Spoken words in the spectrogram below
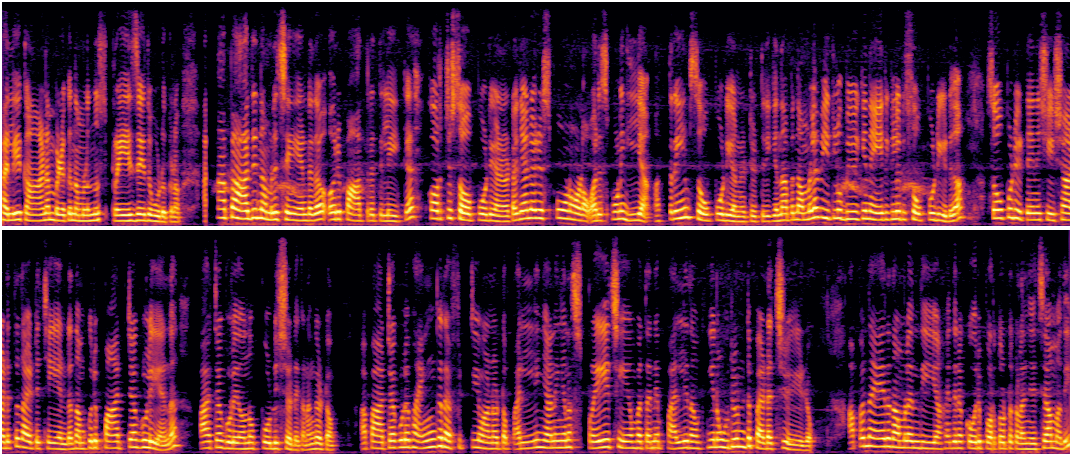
പല്ലിയെ കാണുമ്പോഴൊക്കെ നമ്മളൊന്ന് സ്പ്രേ ചെയ്ത് കൊടുക്കണം. അപ്പോൾ ആദ്യം നമ്മൾ ചെയ്യേണ്ടത് ഒരു പാത്രത്തിലേക്ക് കുറച്ച് സോപ്പ് പൊടിയാണ് കേട്ടോ. ഞാനൊരു സ്പൂണോളം ഒരു സ്പൂൺ ഇല്ല അത്രയും സോപ്പ് പൊടിയാണ് ഇട്ടിട്ടിരിക്കുന്നത്. അപ്പോൾ നമ്മൾ വീട്ടിൽ ഉപയോഗിക്കുന്ന ഏതെങ്കിലും ഒരു സോപ്പ് പൊടി ഇടുക. സോപ്പ് പൊടി ഇട്ടതിന് ശേഷം അടുത്തതായിട്ട് ചെയ്യേണ്ടത് നമുക്കൊരു പാറ്റാഗുളിയാണ്. പാറ്റഗുളിയ ഒന്ന് പൊടിച്ചെടുക്കണം കേട്ടോ. ആ പാറ്റാഗുളി ഭയങ്കര എഫക്റ്റീവാണ് കേട്ടോ. പല്ലി ഞാനിങ്ങനെ സ്പ്രേ ചെയ്യുമ്പോൾ തന്നെ പല്ലി നമുക്കിങ്ങനെ ഉരുണ്ട് പടച്ച് വീഴും. അപ്പം നേരെ നമ്മൾ എന്ത് ചെയ്യുക ഇതിനൊക്കെ ഒരു പുറത്തോട്ട് കളഞ്ഞ് വെച്ചാൽ മതി.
